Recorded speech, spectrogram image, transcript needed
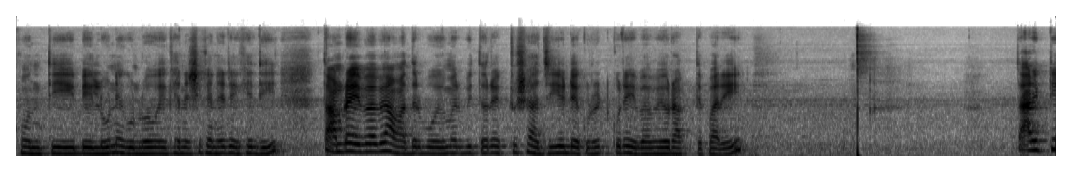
খুন্তি, বেলুন এগুলো এখানে সেখানে রেখে দিই। তো আমরা এভাবে আমাদের বয়মের ভিতরে একটু সাজিয়ে ডেকোরেট করে এভাবেও রাখতে পারি। তো আরেকটি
